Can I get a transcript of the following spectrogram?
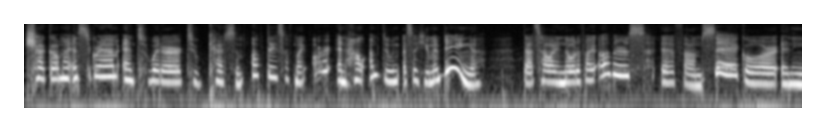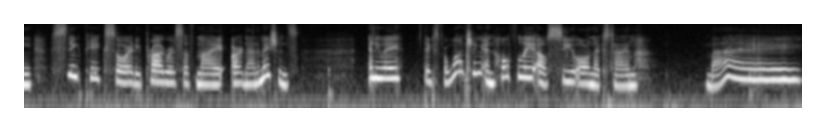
check out my Instagram and Twitter to catch some updates of my art and how I'm doing as a human being. That's how I notify others if I'm sick or any sneak peeks or any progress of my art and animations. Anyway, thanks for watching and hopefully I'll see you all next time. Bye!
